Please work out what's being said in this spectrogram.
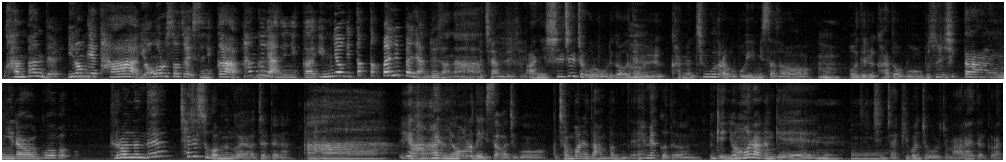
간판들 이런 게 다 영어로 써져 있으니까 한글이 아니니까 입력이 딱딱 빨리빨리 안 되잖아. 그렇지 안 되지. 아니 실질적으로 우리가 어디를 가면 친구들하고 모임 있어서 응. 어디를 가도 뭐 무슨 식당이라고 들었는데 찾을 수가 없는 거야 어쩔 때는 아. 이게 아. 간판이 영어로 돼 있어가지고 전번에도 한 번 헤맸거든. 그러니까 영어라는 게 응. 어. 진짜 기본적으로 좀 알아야 될 것 같아.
